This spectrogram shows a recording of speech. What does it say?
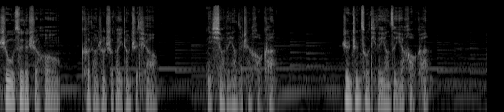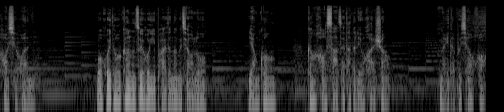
十五岁的时候，课堂上收到一张纸条，你笑的样子真好看，认真做题的样子也好看，好喜欢你。我回头看了最后一排的那个角落，阳光刚好洒在他的刘海上，美得不像话，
